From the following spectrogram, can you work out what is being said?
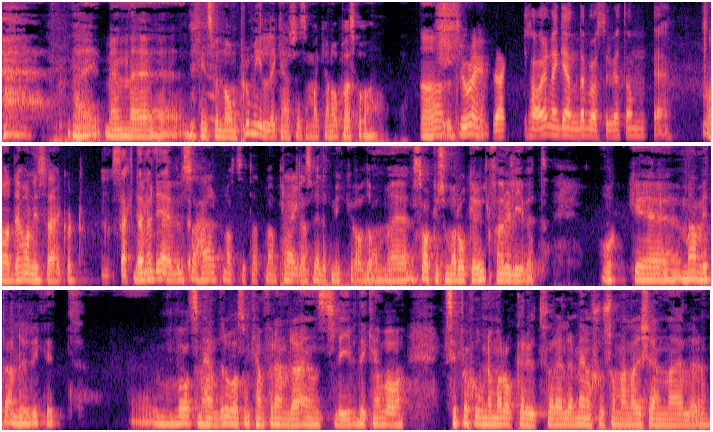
Nej, men eh, det finns väl någon promille kanske som man kan hoppas på. Ja, du tror det? Vi har en agenda bara så du vet om det. Ja, det har ni säkert. Mm, Sakta Nej, men det är väl så här på något sätt att man präglas väldigt mycket av de eh, saker som man råkar ut för i livet. Och eh, man vet aldrig riktigt eh, vad som händer och vad som kan förändra ens liv. Det kan vara situationer man råkar ut för eller människor som man lär känna eller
